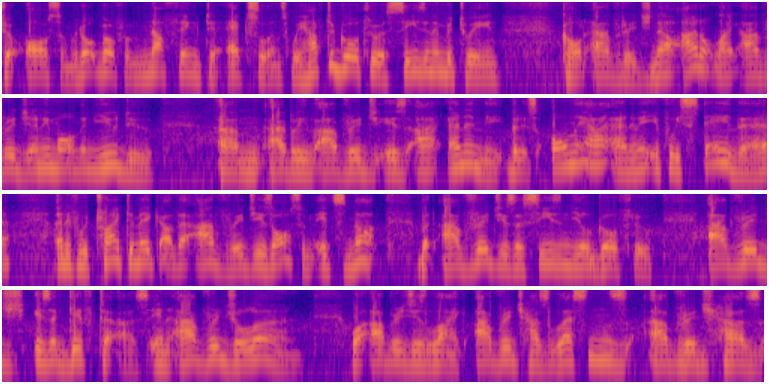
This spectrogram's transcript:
to awesome. We don't go from nothing to excellence. We have to go through a season in between called average. Now, I don't like average any more than you do. Um, I believe average is our enemy, but it's only our enemy if we stay there and if we try to make out that average is awesome. It's not. But average is a season you'll go through. Average is a gift to us. In average, learn what average is like. Average has lessons, average has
